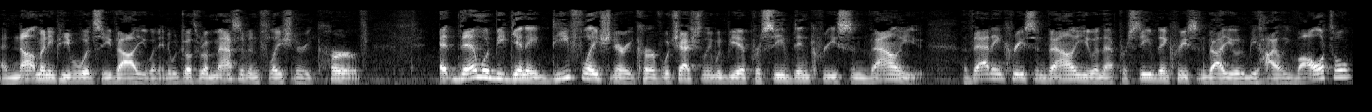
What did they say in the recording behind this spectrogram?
and not many people would see value in it. It would go through a massive inflationary curve. It then would begin a deflationary curve, which actually would be a perceived increase in value. That increase in value and that perceived increase in value would be highly volatile,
